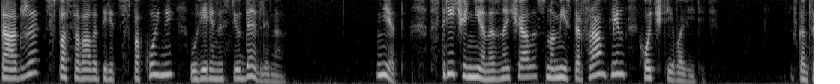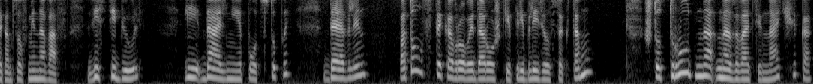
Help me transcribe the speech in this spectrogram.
также спасовала перед спокойной уверенностью Девлина. Нет, встреча не назначалась, но мистер Франклин хочет его видеть. В конце концов, миновав вестибюль и дальние подступы, Девлин по толстой ковровой дорожке приблизился к тому, что трудно назвать иначе, как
